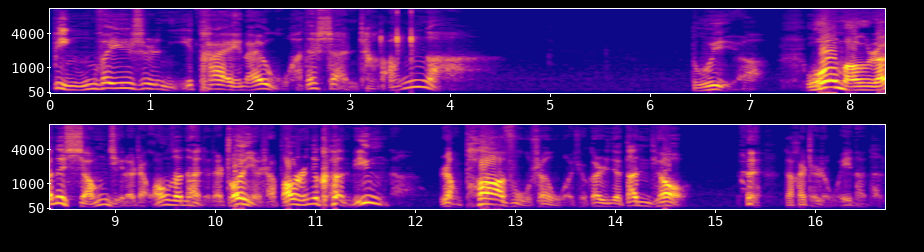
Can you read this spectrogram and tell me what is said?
并非是你太奶我的擅长啊！对呀，我猛然的想起了这黄三太太在专业上帮人家看病呢，让他附身，我去跟人家单挑，哼，那还真是为难他了。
